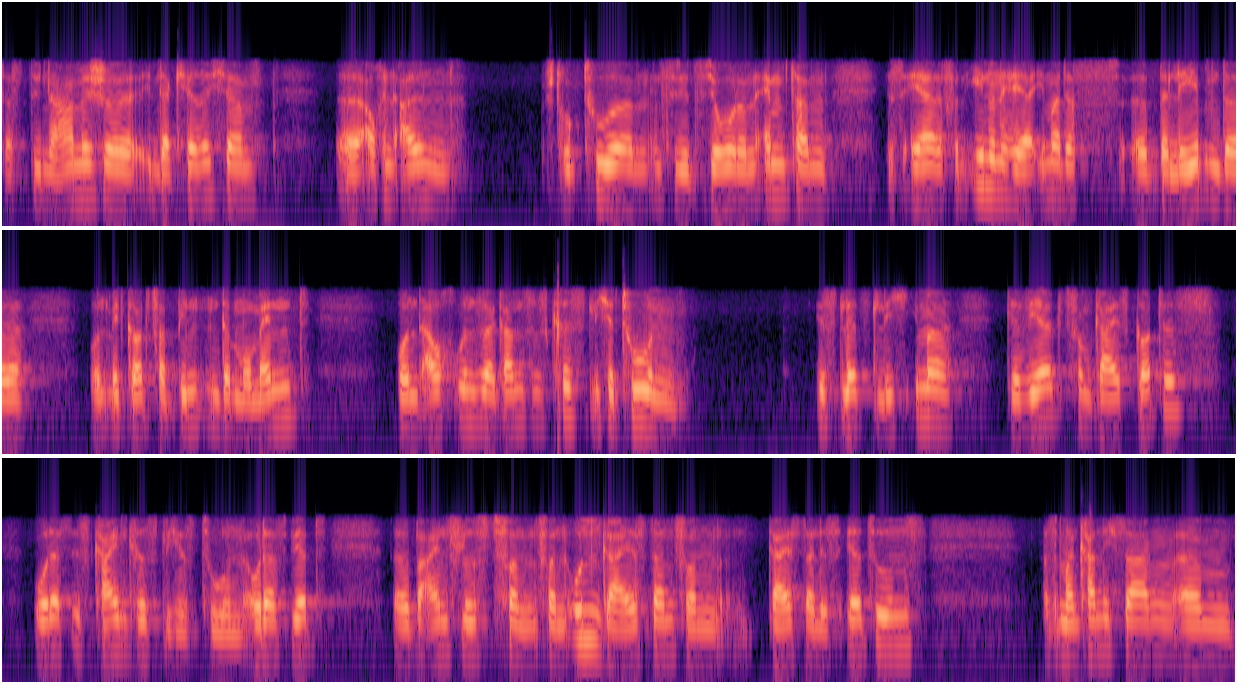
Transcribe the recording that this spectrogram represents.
das Dynamische in der Kirche, äh, auch in allen Strukturen, Institutionen, Ämtern ist er von innen her immer das äh, belebende und mit Gott verbindende Moment. Und auch unser ganzes christliche Tun ist letztlich immer gewirkt vom Geist Gottes oder es ist kein christliches Tun oder es wird äh, beeinflusst von, von Ungeistern, von Geistern des Irrtums. Also man kann nicht sagen, ähm,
